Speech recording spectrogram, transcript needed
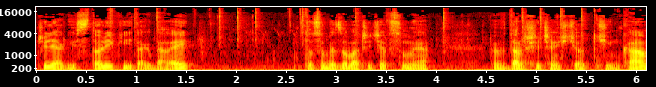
czyli jakieś stoliki i tak dalej. To sobie zobaczycie w sumie w dalszej części odcinka.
